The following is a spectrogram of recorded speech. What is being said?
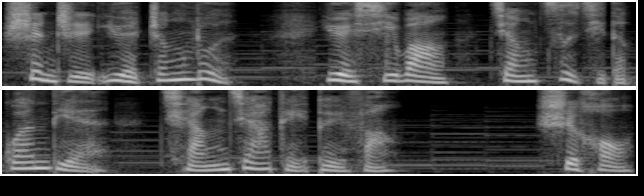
甚至越争论越希望将自己的观点强加给对方。事后，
